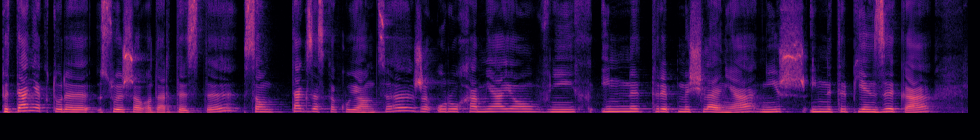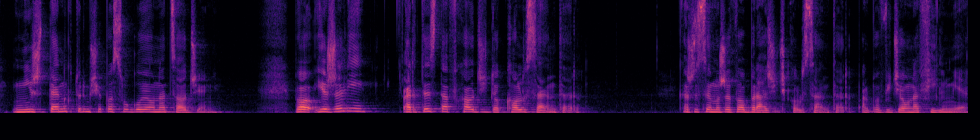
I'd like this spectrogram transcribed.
pytania, które słyszą od artysty, są tak zaskakujące, że uruchamiają w nich inny tryb myślenia niż inny tryb języka, niż ten, którym się posługują na co dzień. Bo jeżeli artysta wchodzi do call center, każdy sobie może wyobrazić call center albo widział na filmie.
